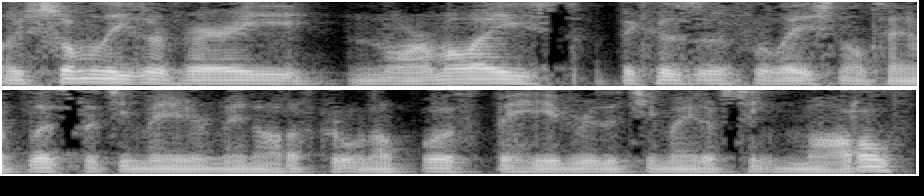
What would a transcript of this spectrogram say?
Now, some of these are very normalized because of relational templates that you may or may not have grown up with, behavior that you might have seen modeled.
